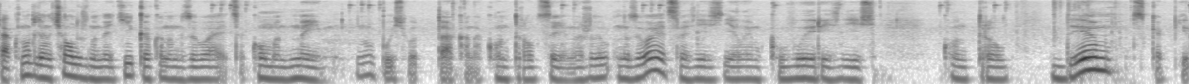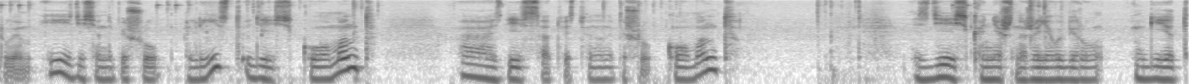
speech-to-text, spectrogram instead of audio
Так, ну для начала нужно найти, как она называется. Command name. Ну пусть вот так она, Ctrl-C называется. Здесь сделаем query, здесь Ctrl-C d, скопируем, и здесь я напишу лист, здесь command, а здесь, соответственно, напишу command. Здесь, конечно же, я выберу get,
